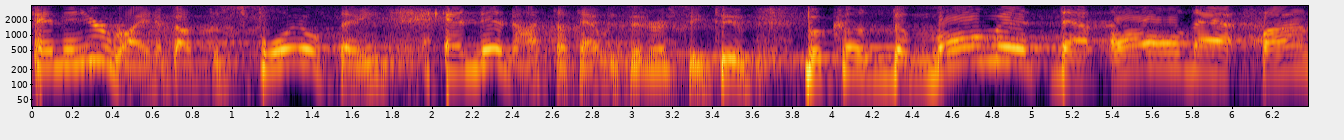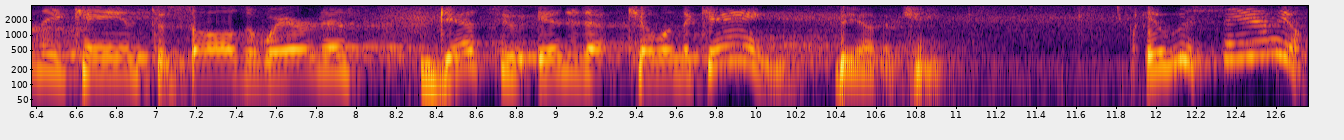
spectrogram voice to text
And then you're right about the spoil thing. And then I thought that was interesting too, because the moment that all that finally came to Saul's awareness, guess who ended up killing the king? The other king. It was Samuel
